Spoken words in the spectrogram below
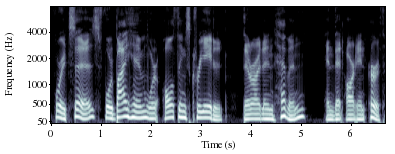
For it says, For by him were all things created, that are in heaven and that are in earth,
